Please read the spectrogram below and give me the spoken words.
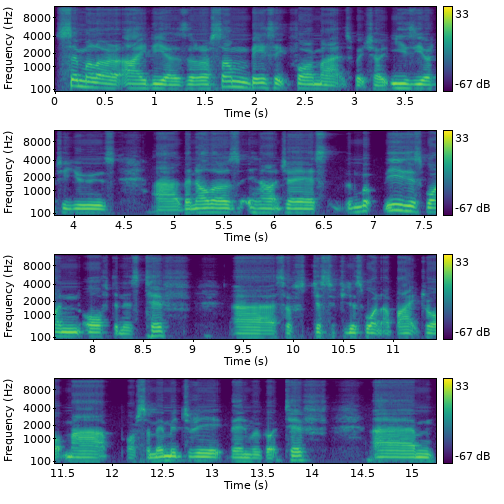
similar ideas. There are some basic formats which are easier to use uh, than others in ArcGIS. The, easiest one often is TIFF. Uh, so just if you just want a backdrop map or some imagery, then we've got TIFF. Um,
